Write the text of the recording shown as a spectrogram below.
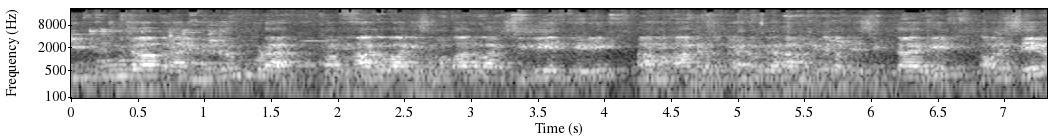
ಈ ಪೂಜಾ ಫಲ ನಿಮ್ಮೆಲ್ಲರಿಗೂ ಕೂಡ ಆ ಭಾಗವಾಗಿ ಸಮಪಾಲವಾಗಿ ಸಿಗಲಿ ಅಂತೇಳಿ ಆ ಮಹಾಗಣಪತಿ ಅನುಗ್ರಹ ಮತ್ತೆ ಮತ್ತೆ ಸಿಗ್ತಾ ಇರಲಿ. ಅವನ ಸೇವೆ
